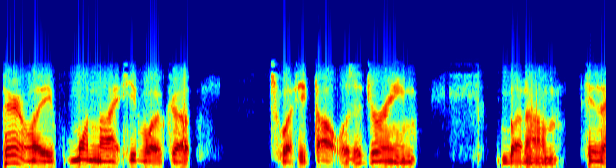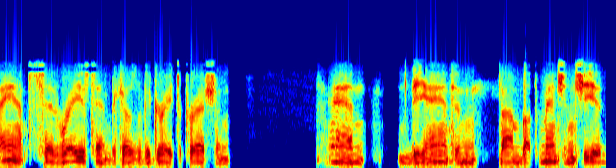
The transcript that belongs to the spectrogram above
apparently one night he'd woke up to what he thought was a dream, but um, his aunts had raised him because of the Great Depression. And the aunt and I'm about to mention, she had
